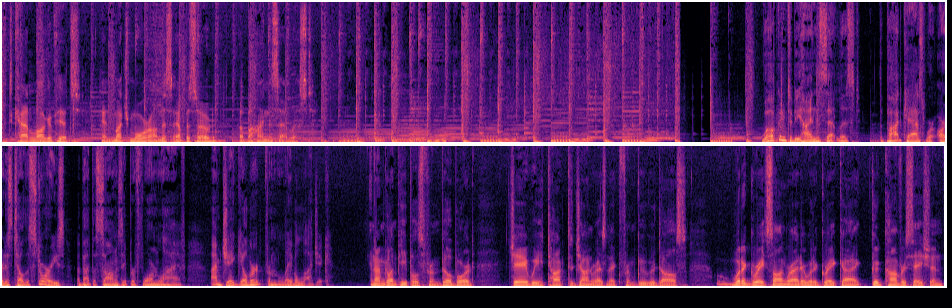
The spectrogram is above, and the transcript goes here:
its catalog of hits, and much more on this episode of Behind the Set Welcome to Behind the Set List, the podcast where artists tell the stories about the songs they perform live. I'm Jay Gilbert from Label Logic. And I'm Glenn Peoples from Billboard. Jay, we talked to John Rzeznik from Goo Goo Dolls. What a great songwriter, what a great guy. Good conversation,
